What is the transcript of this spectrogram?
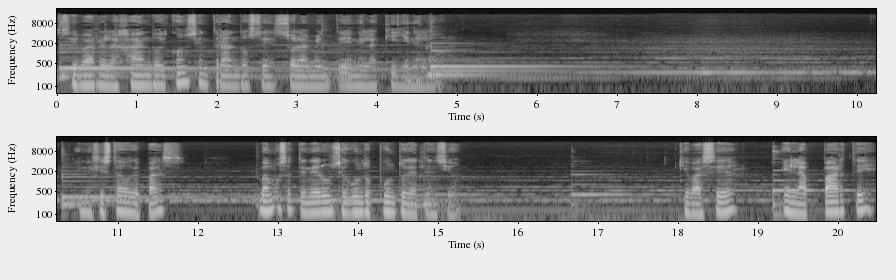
se va relajando y concentrándose solamente en el aquí y en el ahora. En ese estado de paz vamos a tener un segundo punto de atención que va a ser en la parte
